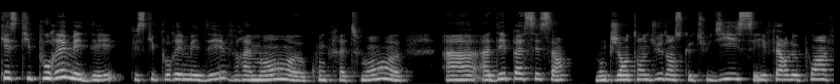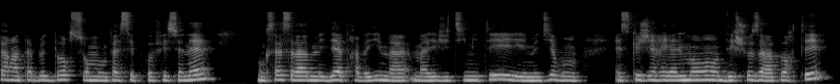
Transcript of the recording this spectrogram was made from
qu'est-ce qui pourrait m'aider Qu'est-ce qui pourrait m'aider vraiment euh, concrètement euh, à, dépasser ça? Donc j'ai entendu dans ce que tu dis, c'est faire le point, faire un tableau de bord sur mon passé professionnel. Donc ça, ça va m'aider à travailler ma, ma, légitimité et me dire bon, est-ce que j'ai réellement des choses à apporter?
